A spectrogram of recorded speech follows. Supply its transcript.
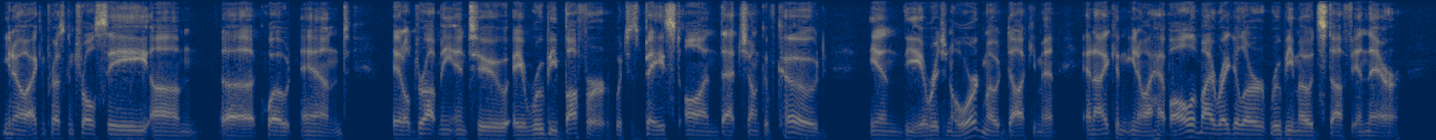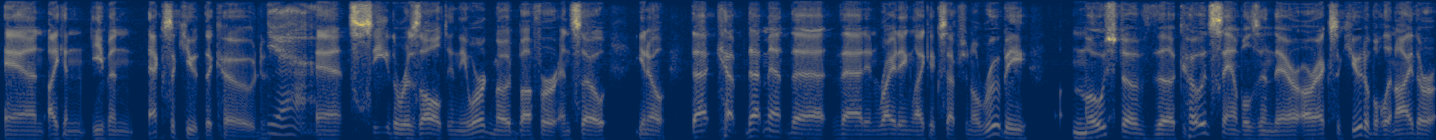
you know, I can press Control C, um, uh, quote, and it'll drop me into a Ruby buffer, which is based on that chunk of code in the original org mode document, and I can, you know, I have all of my regular Ruby mode stuff in there, and I can even execute the code yeah. and see the result in the org mode buffer. And so, you know, that kept that meant that that in writing like exceptional Ruby, most of the code samples in there are executable, and either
